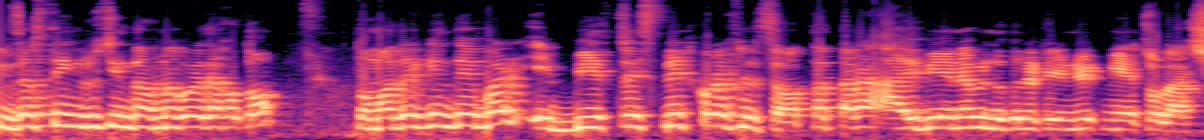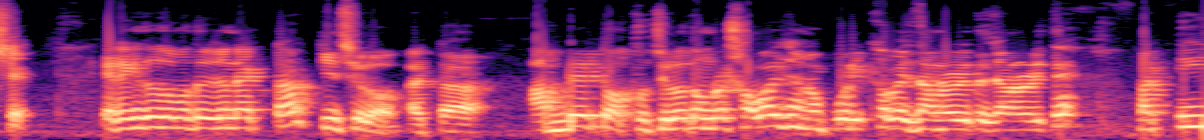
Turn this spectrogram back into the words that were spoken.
ইউজার থিং একটু চিন্তা ভাবনা করে দেখো তো। তোমাদের কিন্তু এবার এফবিএস টা স্প্লিট করে ফেলছে, অর্থাৎ তারা আইবিএ নামে নতুন একটা ইউনিট নিয়ে চলে আসছে। এটা কিন্তু তোমাদের জন্য একটা কি ছিল? একটা আপডেট তথ্য ছিল। তোমরা সবাই জানো পরীক্ষা হবে জানুয়ারিতে জানুয়ারিতে। বাট এই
